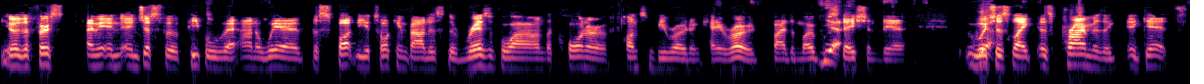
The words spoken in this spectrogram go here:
You know, the first, I mean, and, and just for people that aren't aware, the spot that you're talking about is the reservoir on the corner of Ponsonby Road and K Road by the mobile Yeah. station there, which is like as prime as it, it gets.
